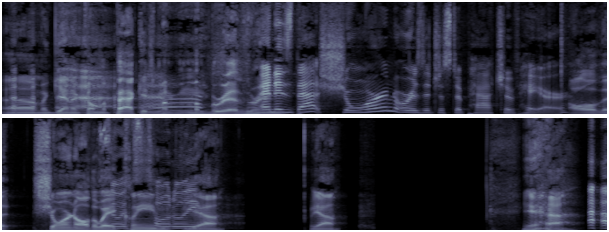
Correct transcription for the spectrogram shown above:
Um, again, I call my package my, my brethren. And is that shorn or is it just a patch of hair? all of it shorn all the way So clean. totally- Yeah, yeah, yeah.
